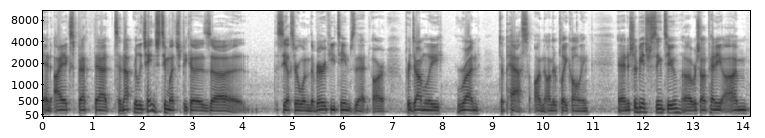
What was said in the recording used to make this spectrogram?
And I expect that to not really change too much because uh, the Seahawks are one of the very few teams that are predominantly run to pass on, on their play calling. And it should be interesting too. Uh, Rashaad Penny, I'm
